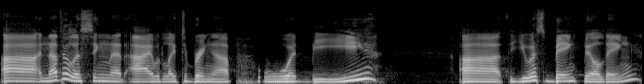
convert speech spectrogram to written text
Uh, another listing that I would like to bring up would be uh, the U.S. Bank building.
